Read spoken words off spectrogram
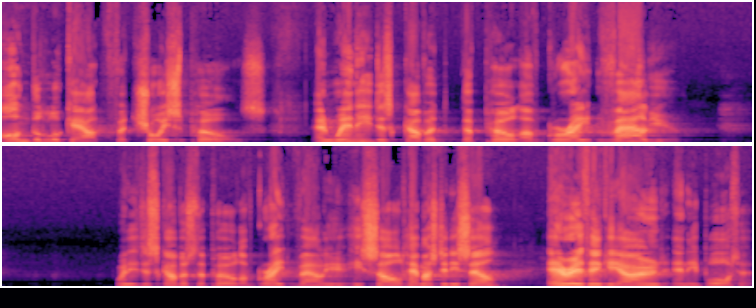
on the lookout for choice pearls. And when he discovered the pearl of great value, when he discovers the pearl of great value, he sold, how much did he sell? Everything he owned and he bought it.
